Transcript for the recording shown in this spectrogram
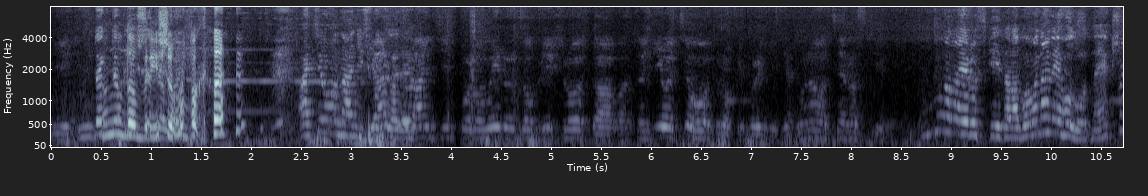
Ні. Ну, так Ну, добрішого давай. поки. А цього на ніч Я покладе. вранці половину добрішого дав, а тоді оцього трохи прийдіть, як вона оце розкинула. Ну, вона й розкидала, бо вона не голодна. Якщо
